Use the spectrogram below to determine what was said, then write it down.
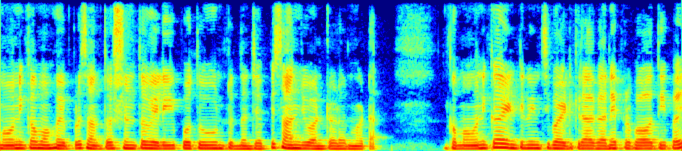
మౌనిక మొహం ఎప్పుడు సంతోషంతో వెలిగిపోతూ ఉంటుందని చెప్పి సంజు అంటాడనమాట. ఇంకా మౌనిక ఇంటి నుంచి బయటికి రాగానే ప్రభావతిపై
